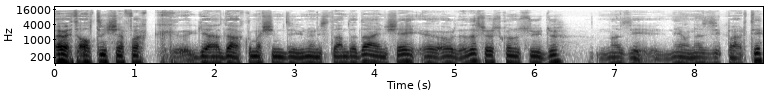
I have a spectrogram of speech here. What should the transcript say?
Evet Altın Şafak geldi aklıma şimdi Yunanistan'da da aynı şey e, orada da söz konusuydu. Nazi, Neo-Nazi Parti.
